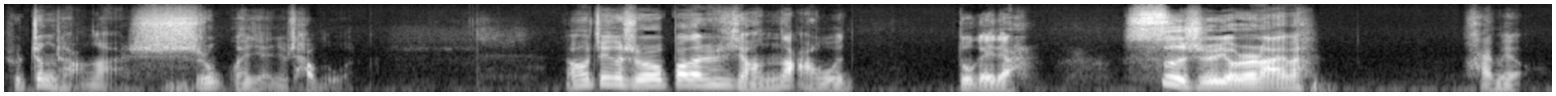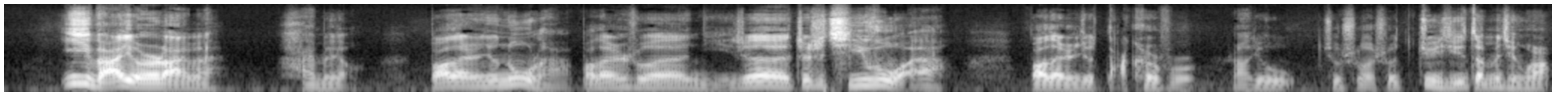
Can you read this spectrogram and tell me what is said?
说正常啊，十五块钱就差不多了然后这个时候包大人是想，那我多给点四十有人来没？还没有。一百有人来没？还没有。包大人就怒了。包大人说：“你这这是欺负我呀！”包大人就打客服，然后就就说说具体怎么情况。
